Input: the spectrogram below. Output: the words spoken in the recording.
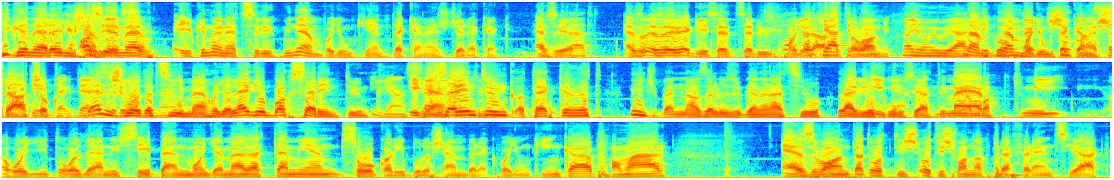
Igen, erre én is Azért, emlékszem. mert egyébként nagyon egyszerű, mi nem vagyunk ilyen tekenes gyerekek. Ezért. Tehát- Ez, ez egy egész egyszerű magyarázata játékok, van. nagyon jó játékok, nem meg vagyunk tekenes srácok. de De ez is volt a címe, hogy a legjobbak szerintünk. Nem. Igen, Igen. Szerintünk a Tekken 5 nincs benne az előző generáció legjobb 20 játékában. mert mi, ahogy itt Oldern is szépen mondja mellettem, ilyen szókalibulos emberek vagyunk inkább, ha már. Ez van, tehát ott is, ott is vannak preferenciák.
